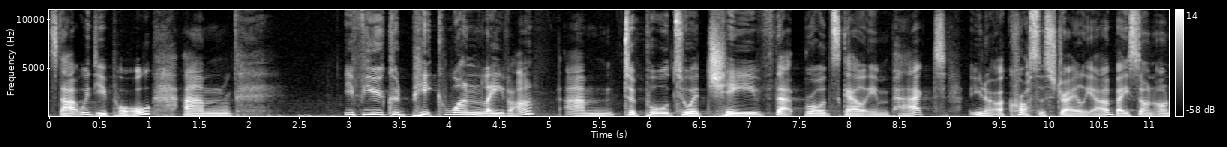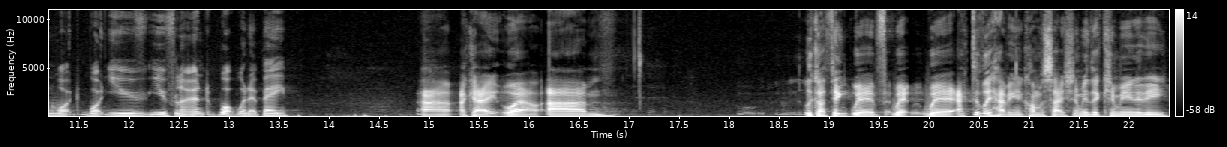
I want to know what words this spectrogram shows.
start with you, Paul. If you could pick one lever um, to pull to achieve that broad scale impact, you know, across Australia, based on, on what, what you you've learned, what would it be? Uh, okay, well, um, look, I think we've, we're, we're, actively having a conversation with the community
